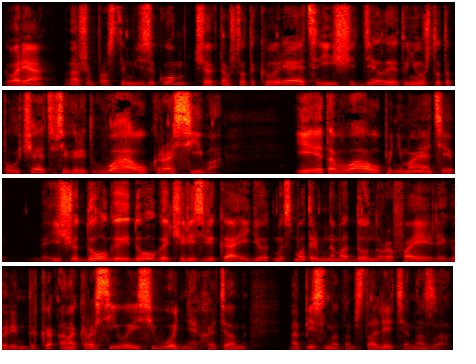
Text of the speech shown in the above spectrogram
Говоря нашим простым языком, человек там что-то ковыряется, ищет, делает, у него что-то получается, все говорят «Вау, красиво!» И это «Вау», понимаете, еще долго и долго, через века идет, мы смотрим на Мадонну Рафаэля и говорим, да она красивая и сегодня, хотя написано там столетия назад.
